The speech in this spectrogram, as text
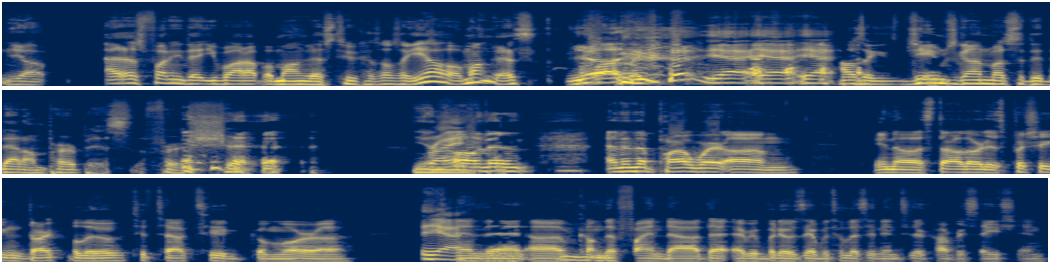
Yep. And it's funny that you brought up Among Us too, because I was like, "Yo, Among Us." yeah. I was like, yeah, yeah, yeah. I was like, James Gunn must have did that on purpose for sure. You Right. know? Oh, and then and then the part where um, you know, Star Lord is pushing Dark Blue to talk to Gamora, Yeah. and then uh, come Mhm. to find out that everybody was able to listen into their conversation.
